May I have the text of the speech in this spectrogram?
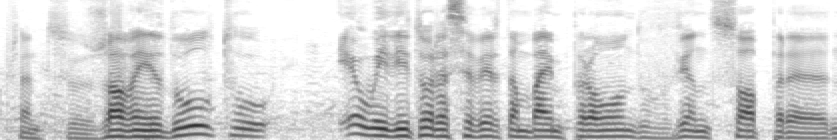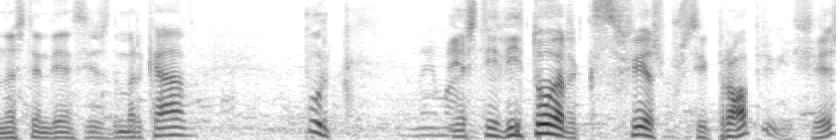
Portanto, jovem adulto, é o editor a saber também para onde vende só para nas tendências de mercado, porque este editor que se fez por si próprio, e fez,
